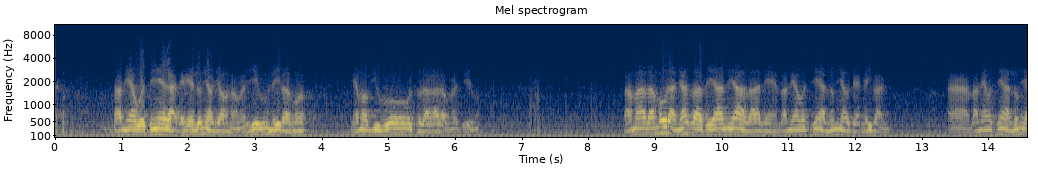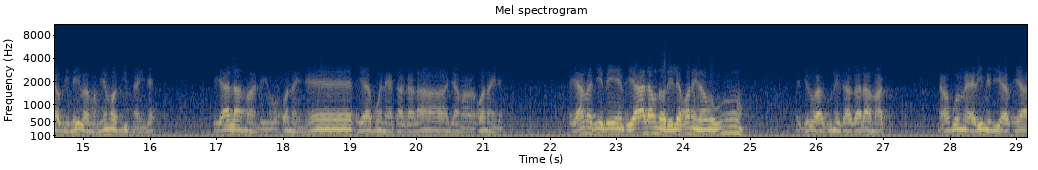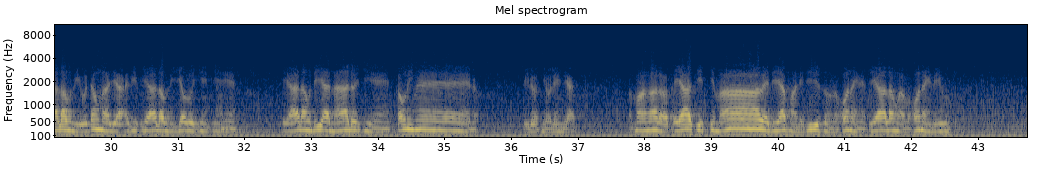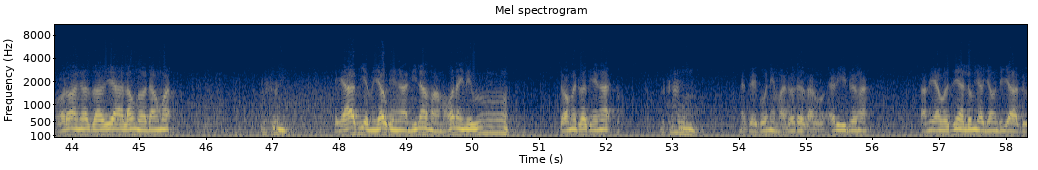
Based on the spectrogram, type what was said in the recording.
သာမယဝဆင်းရဲကတကယ်လုံးမြောက်ကြောင်းတော့မရှိဘူးနိဗ္ဗာန်ကိုမျက်မှောက်ပြုဖို့ဆိုတာကတော့မရှိဘူး သမ္မာသမ္ဗုဒ္ဓမြတ်စွာဘုရားများသာလျှင်သာမယဝဆင်းရဲလုံးမြောက်တဲ့နိဗ္ဗာန်အာသာမယဝဆင်းရဲလုံးမြောက်ပြီးနိဗ္ဗာန်ကိုမျက်မှောက်ပြုနိုင်တဲ့ဘုရားလမ်းမှန်တွေကိုဟောနိုင်တယ်ဘုရားပွင့်တဲ့အခါကလာကြမှာဟောနိုင်တယ်ဘုရားမဖြစ်သေးရင်ဘုရားအလောင်းတော်တွေလည်းဟောနိုင်မှာမဟုတ်ဘူးတချို့ကခုနေခါကာလမှာနောက်ပွင့်မဲ့အရိမတိယဘုရားအလောင်းတွေကိုတောင်းတာကြအဲ့ဒီဘုရားအလောင်းတွေရောက်လို့ရှိရင်ဖြင့်ဘုရားအလောင်းတရားနာလို့ရှိရင်ကောင်းနိုင်မယ်လို့ဒီလိုညှော်လင်းကြ အမှန်ကတော့ဘုရားဖြစ်ဖြစ်မှာပဲတရားမှန်နေပြည့်စုံလို့ဟောနိုင်တယ်ဘုရားအလောင်းကမဟောနိုင်သေးဘူးဘောရမြတ်စွာဘုရားအလောင်းတော်တောင်မှတရားဖြစ်မရောက်ခင်ကဒီလမှာမဟောနိုင်သေးဘူးတော်မထွက်ခင်က29နှစ်မှာတော့တဲ့တာကိုအဲ့ဒီအတွင်းကသံဃာဝဇင်းကလုံးမြောက်ကြောင်းတရားသူ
